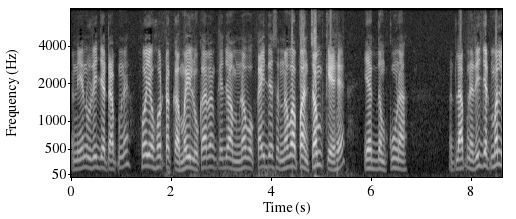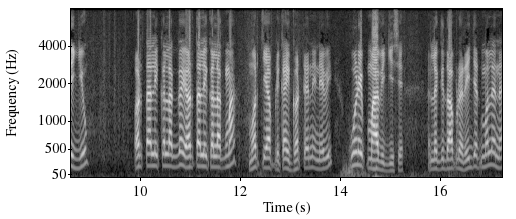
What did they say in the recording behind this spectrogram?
અને એનું રિઝલ્ટ આપણે હોયો સો ટકા મળ્યું. કારણ કે જો આમ નવો કાયદેસર નવા પાન ચમકે છે, એકદમ કૂણા. એટલે આપણે રિઝલ્ટ મળી ગયું. અડતાલીસ કલાક ગઈ, અડતાલીસ કલાકમાં મરચી આપણી કાંઈ ઘટે નહીં ને એવી કુણીપમાં આવી ગઈ છે. એટલે કીધું આપણે રિઝલ્ટ મળે ને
